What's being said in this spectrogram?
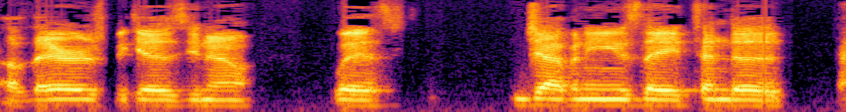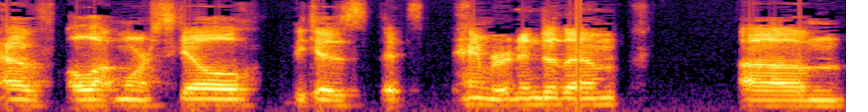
of theirs because you know with Japanese they tend to have a lot more skill because it's hammered into them. Um,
